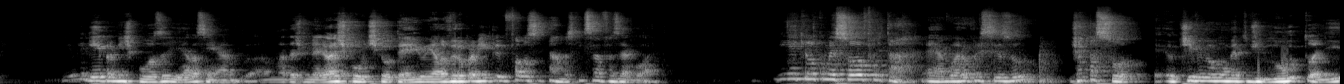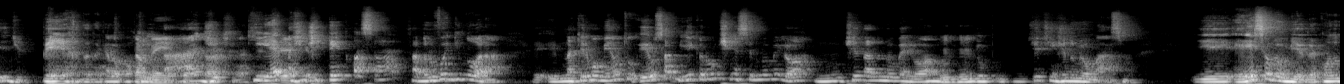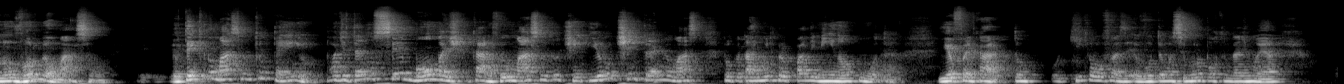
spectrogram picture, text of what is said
E eu liguei para minha esposa e ela, assim, é uma das melhores coaches que eu tenho. E ela virou para mim e falou assim: tá, mas o que você vai fazer agora? E aquilo começou, eu falei, tá, é, agora eu preciso. Já passou. Eu tive meu momento de luto ali, de perda daquela oportunidade, é né? que é, a gente tem que passar, sabe? Eu não vou ignorar. Naquele momento, eu sabia que eu não tinha sido o meu melhor, não tinha dado o meu melhor, uhum. não tinha atingido o meu máximo. E esse é o meu medo, é quando eu não vou no meu máximo. Eu tenho que ir no máximo que eu tenho. Pode até não ser bom, mas, cara, foi o máximo que eu tinha. E eu não tinha entregue meu máximo, porque eu estava muito preocupado em mim, não com o outro. É. E eu falei, cara, então o que, que eu vou fazer? Eu vou ter uma segunda oportunidade amanhã.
